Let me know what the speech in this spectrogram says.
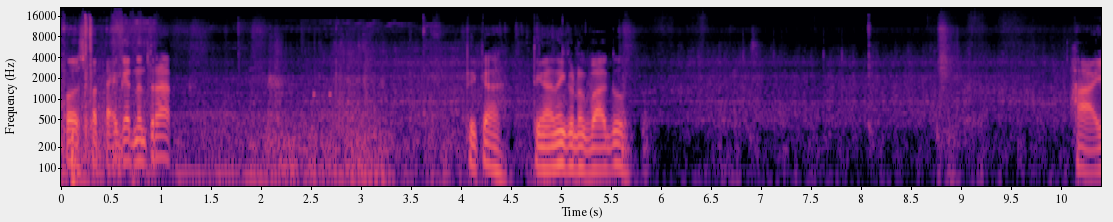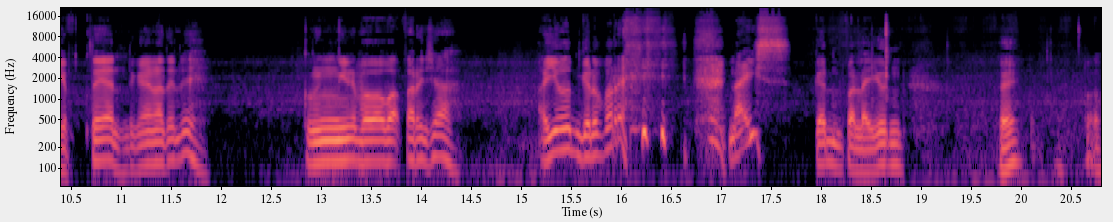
Tapos patay agad ng truck. Teka, tingnan natin kung nagbago. Hayop na yan. Tingnan natin eh. Kung bababa pa rin siya. Ayun, gano'n pa rin. nice. Ganun pala yun. Eh? Oh.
